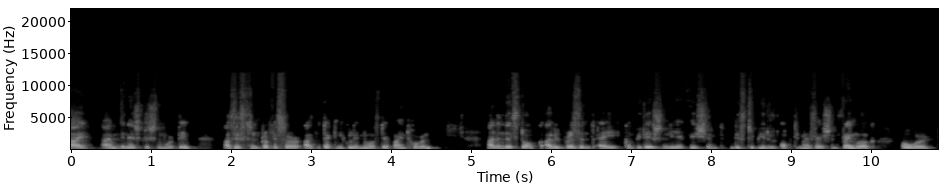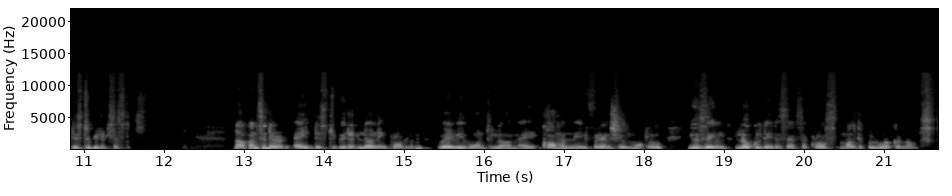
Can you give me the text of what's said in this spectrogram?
Hi, I'm Dinesh Krishnamoorthy, Assistant Professor at the Technical University of Eindhoven. And in this talk, I will present a computationally efficient distributed optimization framework over distributed systems. Now consider a distributed learning problem where we want to learn a common inferential model using local datasets across multiple worker nodes.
